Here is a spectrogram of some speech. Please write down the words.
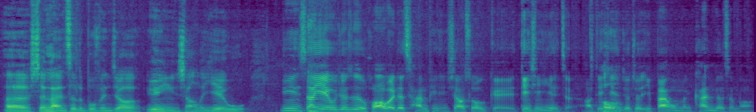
呃深蓝色的部分叫运营商的业务。运营商业务就是华为的产品销售给电信业者啊，电信业者就一般我们看的什么。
